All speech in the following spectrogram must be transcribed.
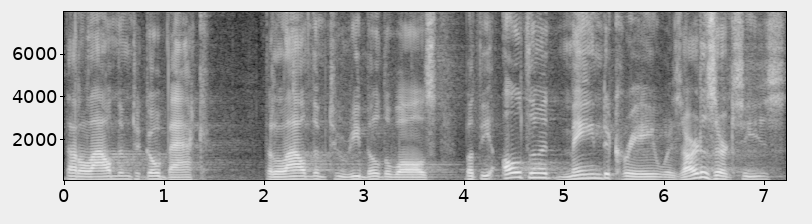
that allowed them to go back, that allowed them to rebuild the walls, but the ultimate main decree was Artaxerxes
